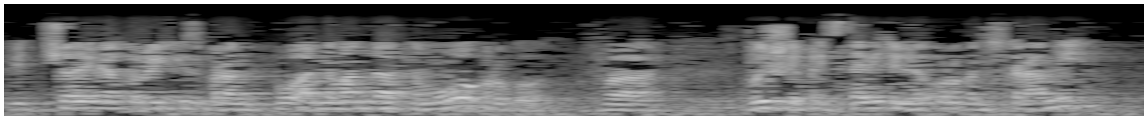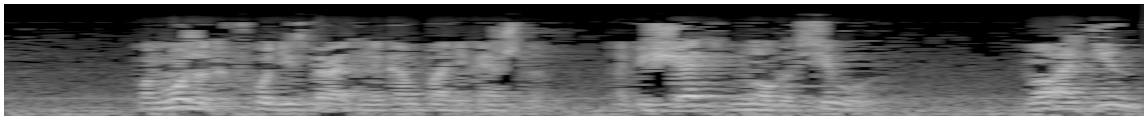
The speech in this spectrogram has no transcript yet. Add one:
ведь человек, который избран по одномандатному округу в высший представительный орган страны, он может в ходе избирательной кампании, конечно, обещать много всего, но один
